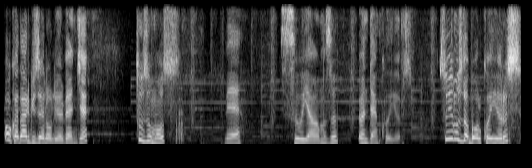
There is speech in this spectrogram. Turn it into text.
o kadar güzel oluyor bence. Tuzumuz ve sıvı yağımızı önden koyuyoruz. Suyumuzu da bol koyuyoruz.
